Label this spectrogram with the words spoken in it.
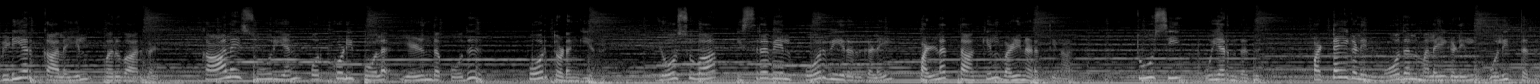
விடியற்காலையில் வருவார்கள். காலை சூரியன் பொற்கொடி போல எழுந்தபோது போர் தொடங்கியது. யோசுவா இஸ்ரவேல் போர் வீரர்களை பள்ளத்தாக்கில் வழிநடத்தினார். தூசி உயர்ந்தது. பட்டைகளின் மோதல் மலைகளில் ஒலித்தது.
